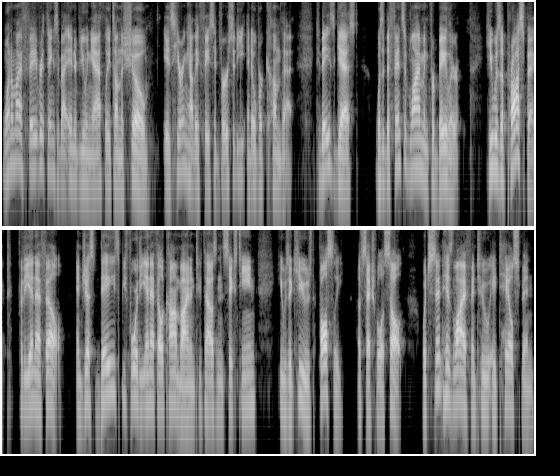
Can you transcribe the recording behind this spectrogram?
One of my favorite things about interviewing athletes on the show is hearing how they face adversity and overcome that. Today's guest was a defensive lineman for Baylor. He was a prospect for the NFL. And just days before the NFL combine in 2016, he was accused falsely of sexual assault, which sent his life into a tailspin.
